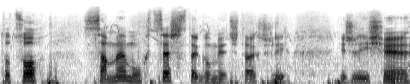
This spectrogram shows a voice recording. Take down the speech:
to, co samemu chcesz z tego mieć, tak? Czyli jeżeli się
